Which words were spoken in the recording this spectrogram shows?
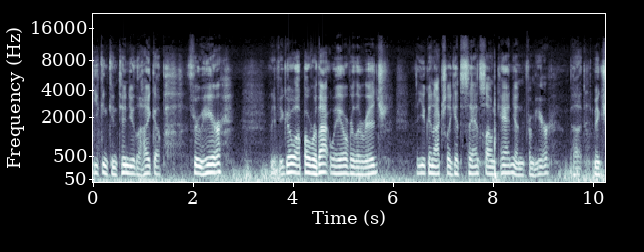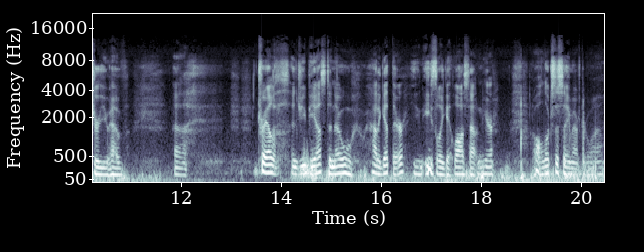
You can continue the hike up through here. And if you go up over that way over the ridge, you can actually get to Sandstone Canyon from here. But make sure you have uh, trail and GPS to know how to get there. You can easily get lost out in here. It all looks the same after a while.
